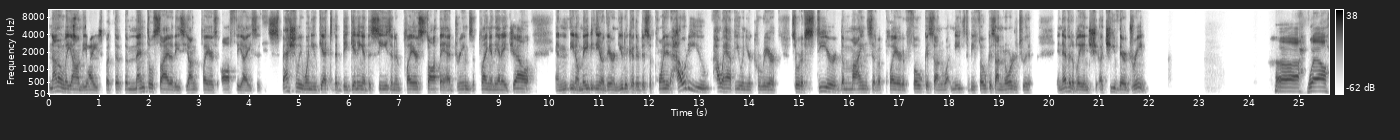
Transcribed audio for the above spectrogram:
not only on the ice, but the, the mental side of these young players off the ice, especially when you get to the beginning of the season and players thought they had dreams of playing in the NHL. And, you know, maybe, you know, they're in Utica, they're disappointed. How do you, how have you in your career sort of steered the mindset of a player to focus on what needs to be focused on in order to inevitably achieve their dream? Uh, well,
